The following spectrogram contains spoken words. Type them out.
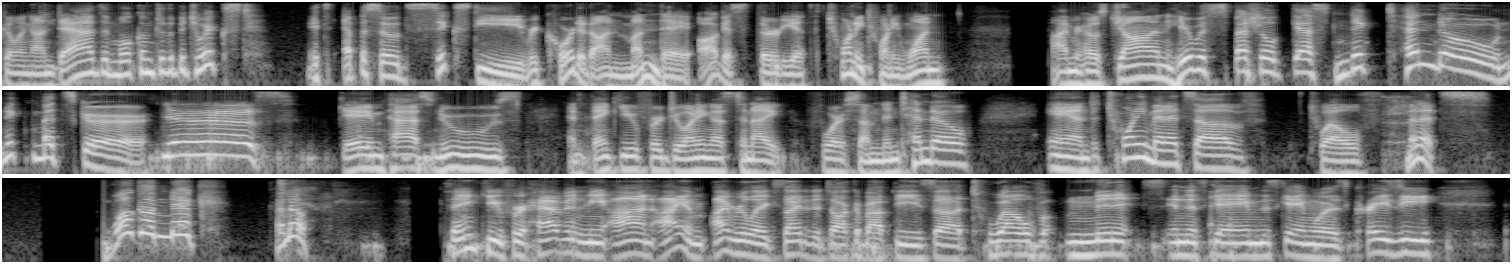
going on, dads, and welcome to the Betwixt. It's episode 60, recorded on Monday, August 30th, 2021. I'm your host, John, here with special guest Nick Tendo, Nick Metzger. Yes! Game Pass News. And thank you for joining us tonight for some Nintendo and 20 minutes of 12 minutes. Welcome, Nick. Hello. Thank you for having me on. I am I'm really excited to talk about these uh, 12 minutes in this game. this game was crazy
